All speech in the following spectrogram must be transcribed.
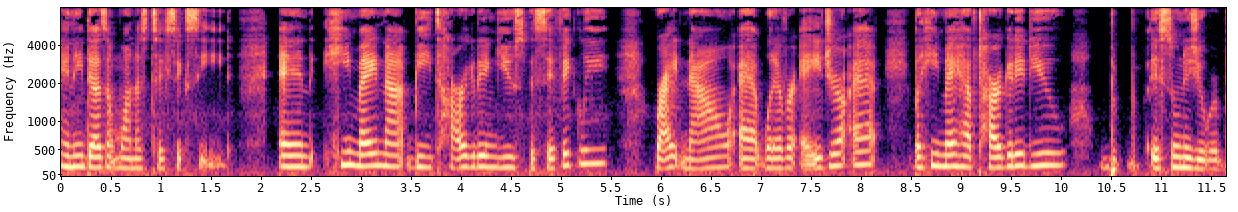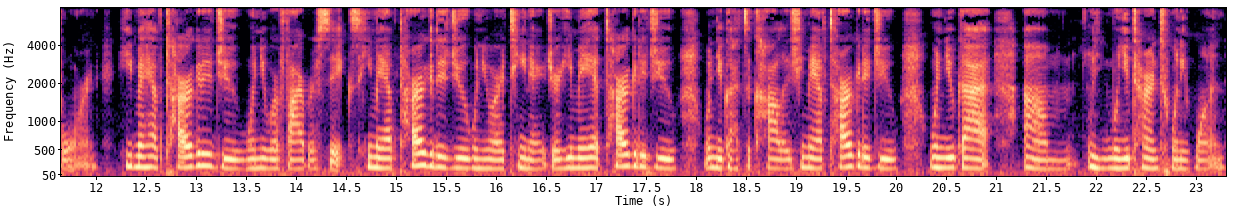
and he doesn't want us to succeed. And he may not be targeting you specifically right now at whatever age you're at, but he may have targeted you b- as soon as you were born. He may have targeted you when you were five or six. He may have targeted you when you were a teenager. He may have targeted you when you got to college. He may have targeted you when you got, um, when you turned 21.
